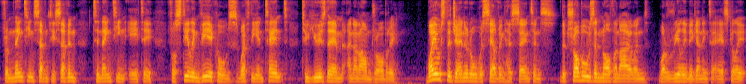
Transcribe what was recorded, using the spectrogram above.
from 1977 to 1980 for stealing vehicles with the intent to use them in an armed robbery. Whilst the general was serving his sentence, the troubles in Northern Ireland were really beginning to escalate.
